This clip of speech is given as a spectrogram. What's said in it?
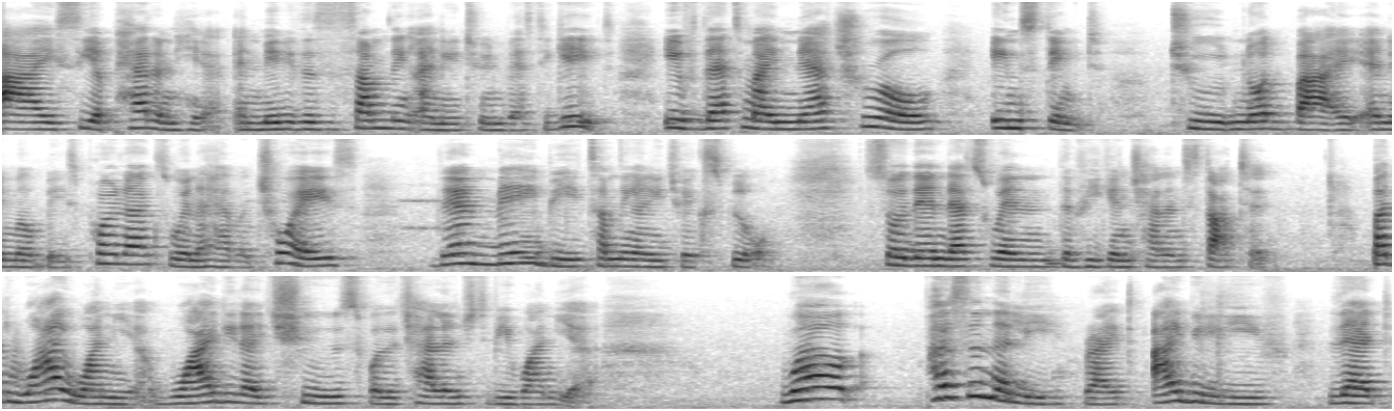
I see a pattern here and maybe this is something I need to investigate. If that's my natural instinct to not buy animal-based products when I have a choice then maybe it's something I need to explore. So then that's when the vegan challenge started. But why one year? Why did I choose for the challenge to be one year? Well personally right i believe that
